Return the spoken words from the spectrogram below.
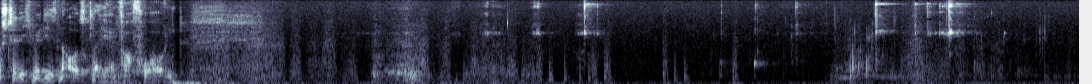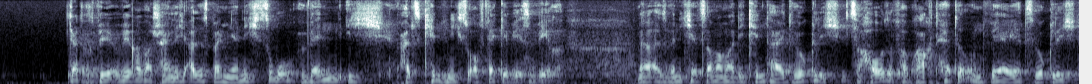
stelle ich mir diesen Ausgleich einfach vor und Ja, das wäre wahrscheinlich alles bei mir nicht so, wenn ich als Kind nicht so oft weg gewesen wäre. Ja, also wenn ich jetzt, sagen wir mal, die Kindheit wirklich zu Hause verbracht hätte und wäre jetzt wirklich,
